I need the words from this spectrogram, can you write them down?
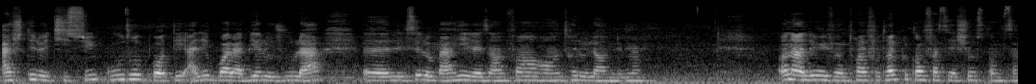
acheter le tissu, coudre, porter, aller boire la bière le jour-là, laisser le mari et les enfants rentrer le lendemain. On est en 2023, il faudrait plus qu'on fasse les choses comme ça.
